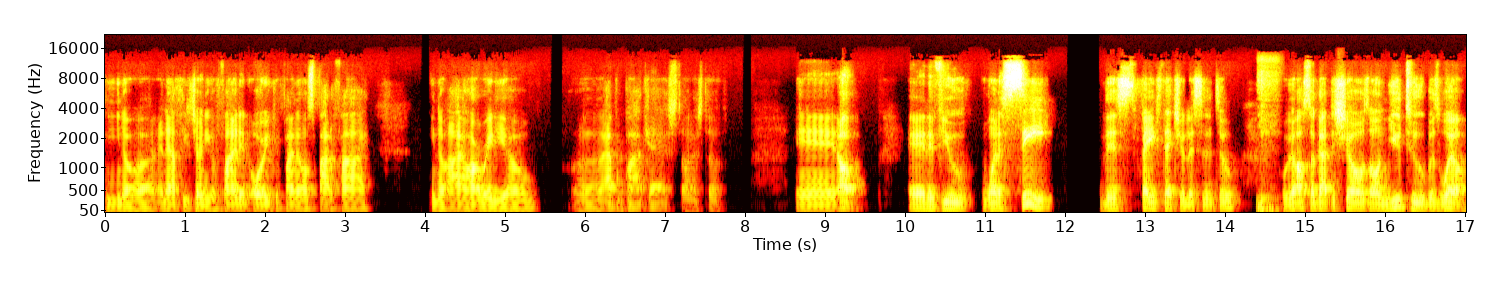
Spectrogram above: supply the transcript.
you know, uh, An Athlete's Journey. You'll find it, or you can find it on Spotify, you know, iHeartRadio, uh, Apple Podcast, all that stuff. And oh, and if you want to see this face that you're listening to, we also got the shows on YouTube as well.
